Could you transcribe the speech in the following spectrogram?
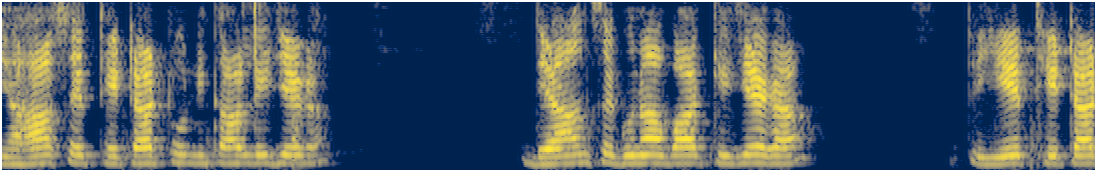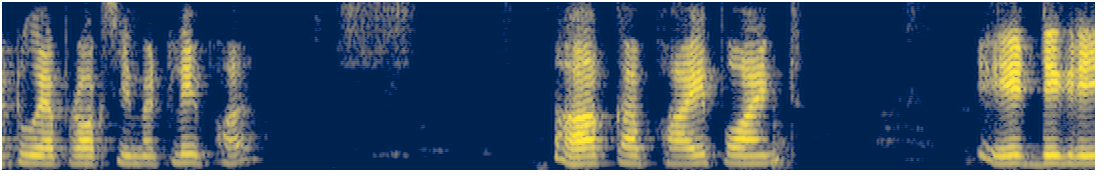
यहाँ से थीटा टू निकाल लीजिएगा ध्यान से गुना भाग कीजिएगा तो ये थीटा टू अप्रॉक्सीमेटली आपका five point eight degree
